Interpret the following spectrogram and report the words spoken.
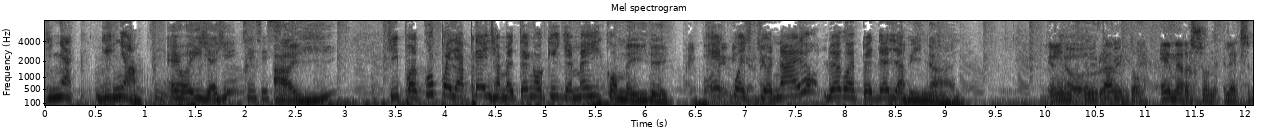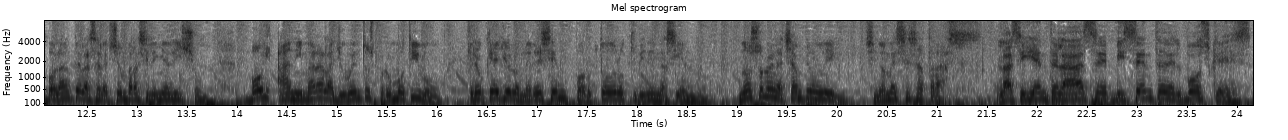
Guiñac. Guiñac. ¿Eso dice así? Sí, sí, sí. Ahí. Si por culpa de la prensa me tengo que ir de México, me iré. He cuestionado luego de perder la final. Entre tanto, Emerson, el ex volante de la selección brasileña, ha dicho: Voy a animar a la Juventus por un motivo. Creo que ellos lo merecen por todo lo que vienen haciendo. No solo en la Champions League, sino meses atrás. La siguiente la hace Vicente del Bosque, es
